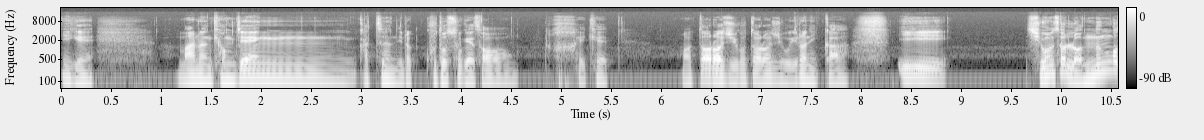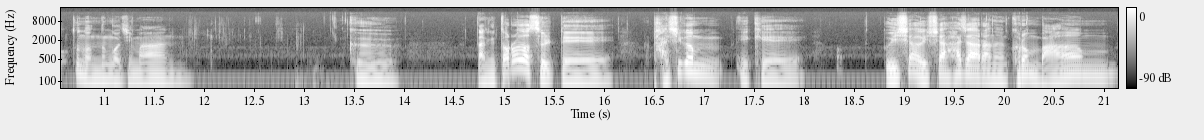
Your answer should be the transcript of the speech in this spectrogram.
이게 많은 경쟁 같은 이렇게 구도 속에서 이렇게 어, 떨어지고 떨어지고 이러니까 이 지원서를 넣는 것도 넣는 거지만 그 나중에 떨어졌을 때 다시금 이렇게 으쌰으쌰 하자라는 그런 마음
